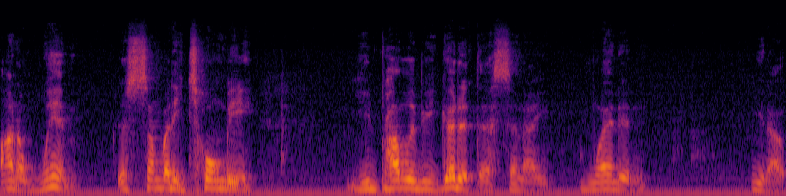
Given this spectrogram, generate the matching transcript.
on a whim. Just somebody told me you'd probably be good at this, and I went and, you know,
